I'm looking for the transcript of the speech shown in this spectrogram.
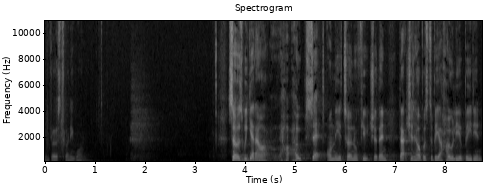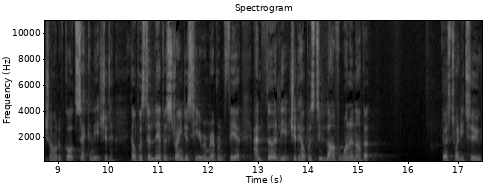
in verse 21. So, as we get our hope set on the eternal future, then that should help us to be a holy, obedient child of God. Secondly, it should help us to live as strangers here in reverent fear. And thirdly, it should help us to love one another. Verse 22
